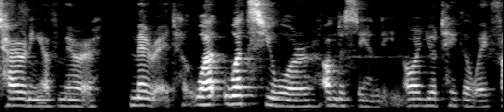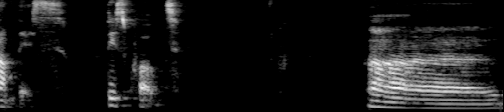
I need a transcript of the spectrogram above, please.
tyranny of mirror merit. What what's your understanding or your takeaway from this this quote? Uh,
